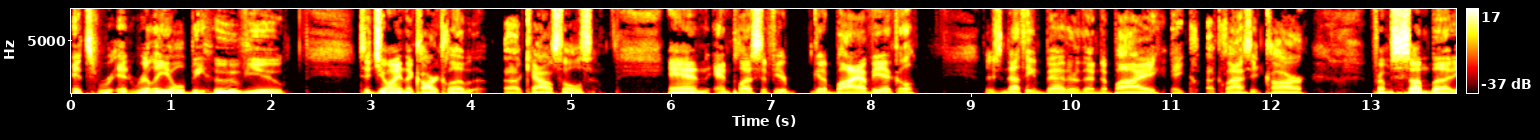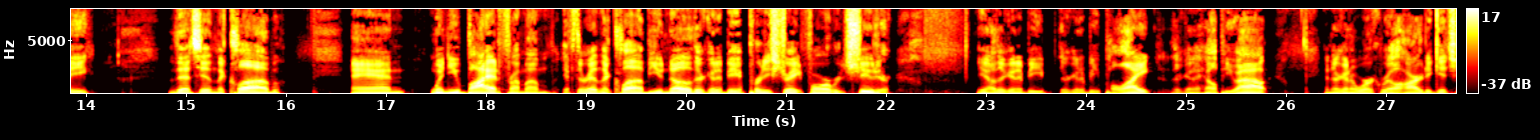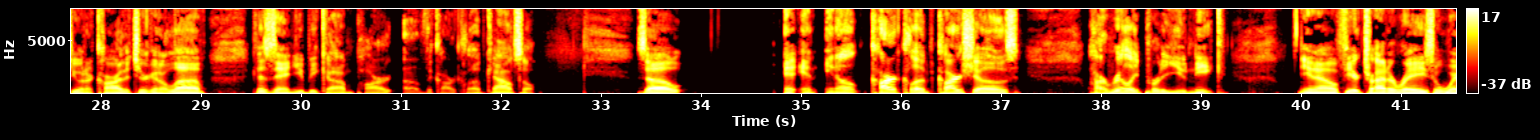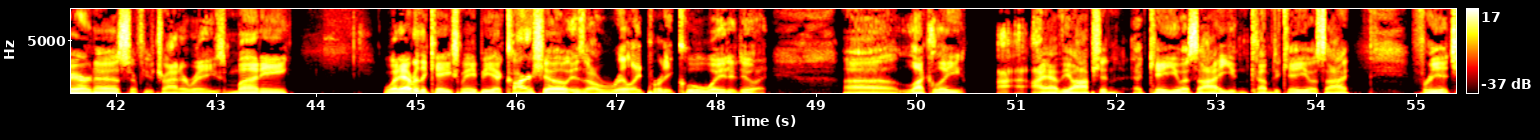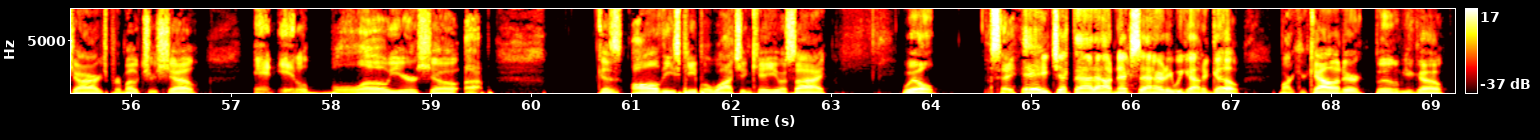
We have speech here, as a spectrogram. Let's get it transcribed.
it's it really will behoove you to join the car club uh, councils, and and plus if you're going to buy a vehicle, there's nothing better than to buy a, a classic car from somebody that's in the club, and when you buy it from them, if they're in the club, you know they're going to be a pretty straightforward shooter you know they're going to be they're going to be polite they're going to help you out and they're going to work real hard to get you in a car that you're going to love because then you become part of the car club council so and, and, you know car club car shows are really pretty unique you know, if you're trying to raise awareness, or if you're trying to raise money, whatever the case may be, a car show is a really pretty cool way to do it. Uh, luckily, I, have the option at KUSI. You can come to KUSI free of charge, promote your show, and it'll blow your show up because all these people watching KUSI will say, "Hey, check that out next Saturday. We got to go." Mark your calendar. Boom, you go,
